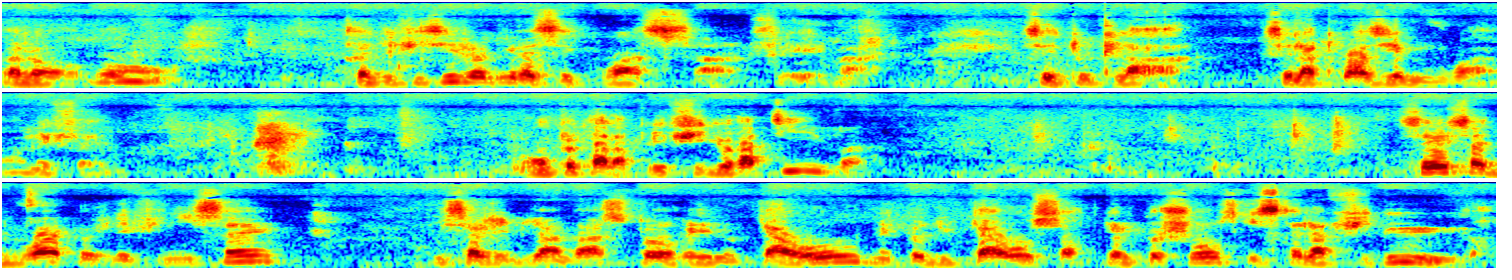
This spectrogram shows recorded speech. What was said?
Alors, bon, très difficile. Je dirais, c'est quoi ça? Ben, C'est toute la, c'est la troisième voie, en effet. On ne peut pas l'appeler figurative. C'est cette voie que je définissais. Il s'agit bien d'instaurer le chaos, mais que du chaos sorte quelque chose qui serait la figure.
